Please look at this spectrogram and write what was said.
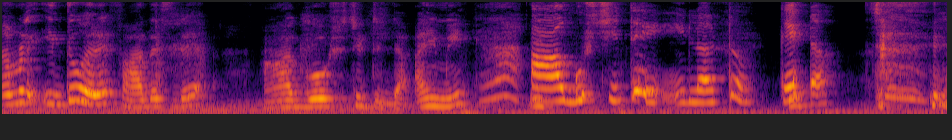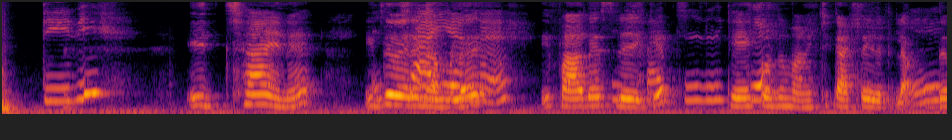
നമ്മൾ ഇതുവരെ ഫാദേഴ്സ് ഡേ ആഘോഷിച്ചിട്ടില്ല. ഐ മീൻ ആഘോഷിച്ചിട്ടില്ല കേട്ടോ? തിരി. ഇച്ചായന് ഇതുവരെ നമ്മൾ ഈ ഫാദേഴ്സ് ഡേക്ക് കേക്ക് ഒന്നും വാങ്ങിച്ച് കട്ട് ചെയ്തിട്ടില്ല. ഇത്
